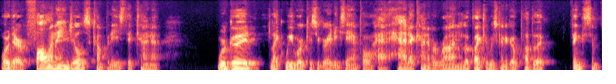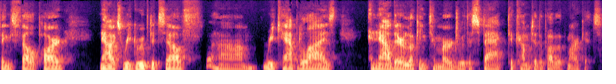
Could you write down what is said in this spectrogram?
or they're fallen angels, companies that kind of were good, like WeWork is a great example, ha- had a kind of a run, looked like it was going to go public, things, some things fell apart. Now it's regrouped itself, um, recapitalized, and now they're looking to merge with a SPAC to come to the public markets.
